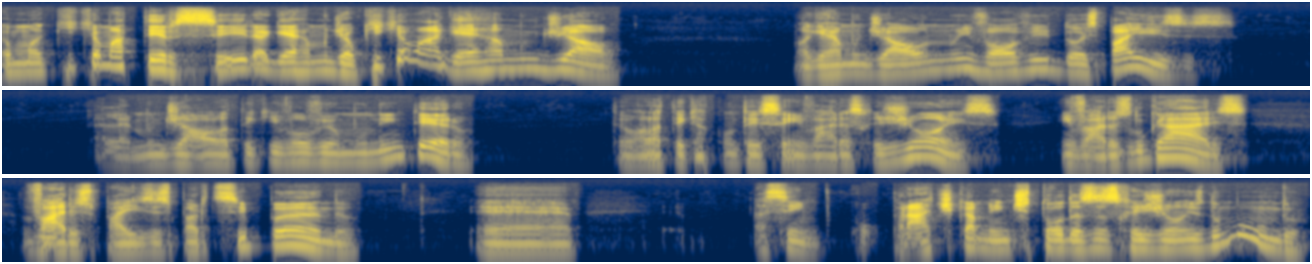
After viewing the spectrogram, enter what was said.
uma, que, que é uma terceira guerra mundial? O que, que é uma guerra mundial? Uma guerra mundial não envolve dois países. Ela é mundial, ela tem que envolver o mundo inteiro. Então ela tem que acontecer em várias regiões, em vários lugares, vários países participando. É, assim, praticamente todas as regiões do mundo.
